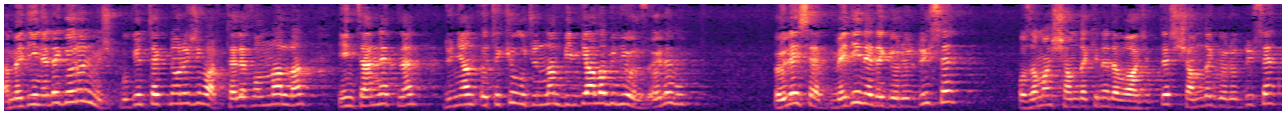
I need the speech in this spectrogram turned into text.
Ha, Medine'de görülmüş. Bugün teknoloji var. Telefonlarla, internetle dünyanın öteki ucundan bilgi alabiliyoruz. Öyle mi? Öyleyse Medine'de görüldüyse o zaman Şam'dakine de vaciptir. Şam'da görüldüyse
